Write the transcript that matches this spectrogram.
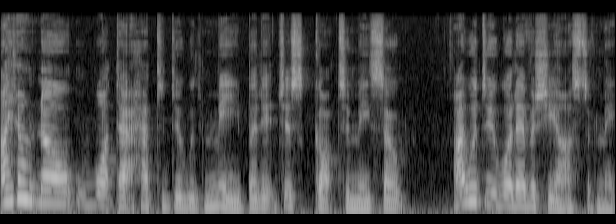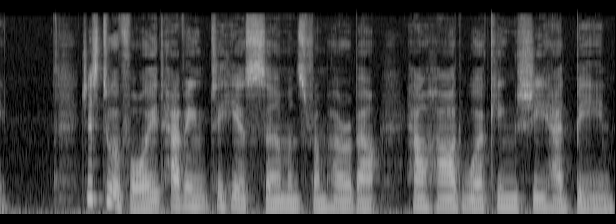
I don't know what that had to do with me, but it just got to me, so I would do whatever she asked of me, just to avoid having to hear sermons from her about how hard working she had been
